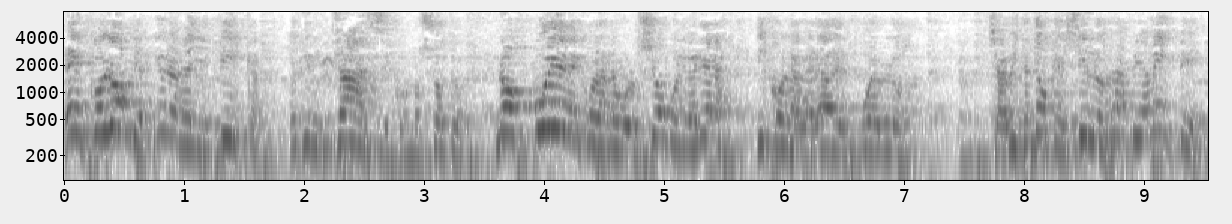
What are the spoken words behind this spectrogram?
En Colombia, ni una galletica. No tienen chance con nosotros. No pueden con la revolución bolivariana y con la verdad del pueblo chavista. Tengo que decirlo rápidamente.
